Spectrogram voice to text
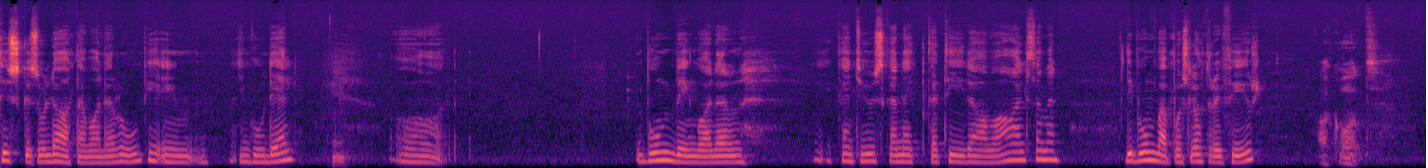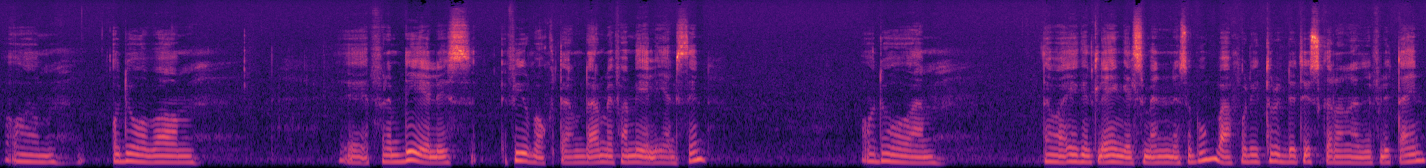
tyske soldater var der òg, en god del. Og bombing var der Jeg kan ikke huske nett hva tid det var, altså, men de bomba på Slotterøy fyr. Akkurat. Og, og da var eh, fremdeles fyrvokteren der med familien sin. Og da eh, Det var egentlig engelskmennene som bomba, for de trodde tyskerne hadde flytta inn.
